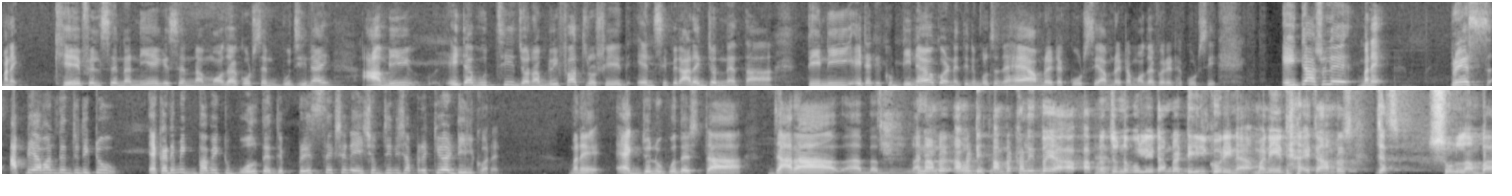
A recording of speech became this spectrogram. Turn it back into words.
মানে খেয়ে ফেলছেন না, নিয়ে গেছেন না, মজা করছেন, বুঝি নাই আমি এটা বুঝছি, জনাব রিফাত রশিদ, এনসিপির আরেকজন নেতা, তিনি এটাকে খুব ডিনায়ও করেন তিনি বলছেন যে হ্যাঁ আমরা এটা করছি, আমরা এটা মজা করে এটা করছি। এইটা আসলে মানে প্রেস আপনি আমাদের যদি একটু একাডেমিকভাবে একটু বলতেন যে প্রেস সেকশনে এইসব জিনিস আপনারা কীভাবে ডিল করেন? মানে একজন উপদেষ্টা যারা মানে আমরা আমরা খালিদ ভাই আপনার জন্য বলি এটা আমরা ডিল করি না। মানে এটা এটা আমরা জাস্ট শুনলাম বা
